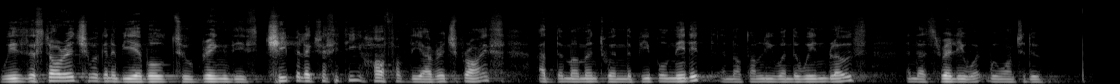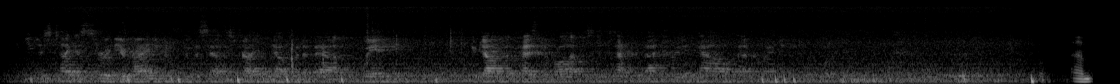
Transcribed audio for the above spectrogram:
with the storage, we're going to be able to bring this cheap electricity, half of the average price, at the moment when the people need it and not only when the wind blows. And that's really what we want to do. you just take us through the arrangement with the South Australian government about when the government has the right to tap the battery and how that arrangement will um,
